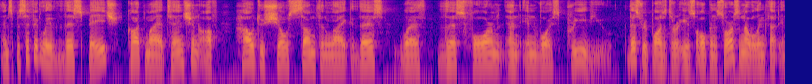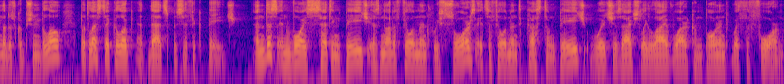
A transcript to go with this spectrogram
And specifically this page caught my attention of how to show something like this with this form and invoice preview. This repository is open source and I will link that in the description below, but let's take a look at that specific page. And this invoice setting page is not a filament resource, it's a filament custom page, which is actually Livewire component with the form.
